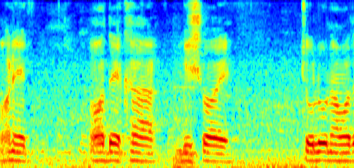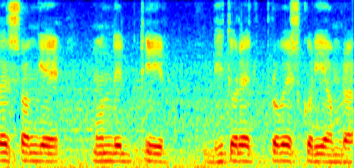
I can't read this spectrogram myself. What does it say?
অনেক অদেখা বিষয়। চলুন আমাদের সঙ্গে মন্দিরটির ভিতরে প্রবেশ করি আমরা।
